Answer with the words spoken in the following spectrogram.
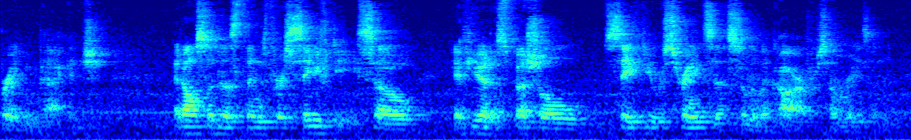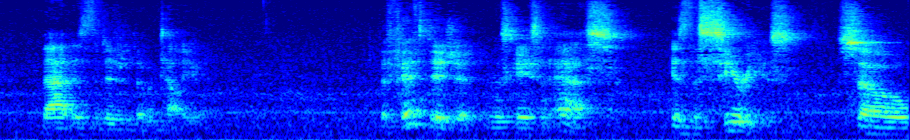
braking package. It also does things for safety. So if you had a special safety restraint system in the car for some reason, that is the digit that would tell you. The fifth digit, in this case an S, is the series. So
